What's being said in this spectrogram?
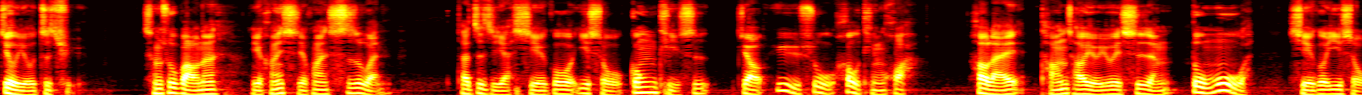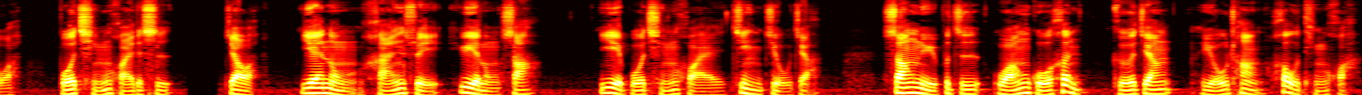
咎由自取。陈叔宝呢也很喜欢诗文，他自己啊写过一首宫体诗，叫《玉树后庭花》。后来唐朝有一位诗人杜牧啊写过一首啊。博情怀的诗，叫“烟笼寒水月笼沙，夜泊秦淮近酒家。商女不知亡国恨，隔江犹唱后庭花。”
